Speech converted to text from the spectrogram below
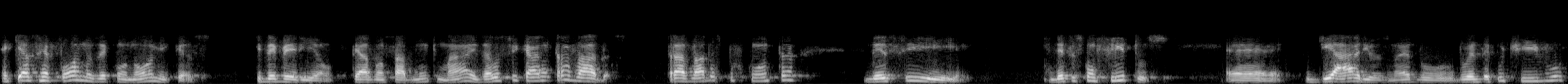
é que as reformas econômicas que deveriam ter avançado muito mais, elas ficaram travadas. Travadas por conta desse, desses conflitos é, diários né, do, do executivo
